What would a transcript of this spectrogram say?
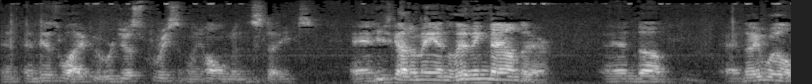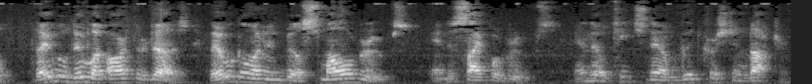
and, and his wife who were just recently home in the States. And he's got a man living down there. And, um, and they will, they will do what Arthur does. They will go in and build small groups and disciple groups. And they'll teach them good Christian doctrine.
